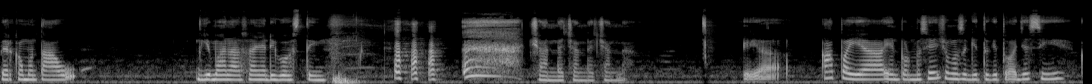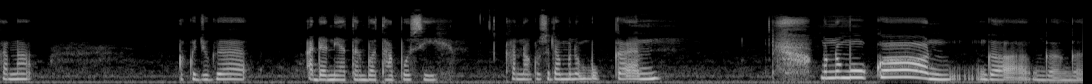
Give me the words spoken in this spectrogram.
Biar kamu tahu gimana rasanya di ghosting. Canda canda canda ya apa ya informasinya cuma segitu-gitu aja sih. Karena aku juga ada niatan buat hapus sih. Karena aku sudah menemukan menemukan. Nggak nggak nggak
